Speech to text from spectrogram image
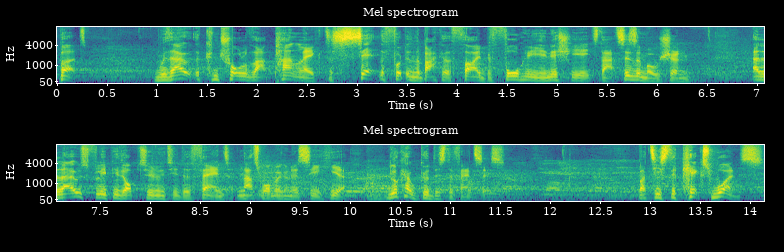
But without the control of that pant leg to set the foot in the back of the thigh before he initiates that scissor motion, allows Felipe the opportunity to defend, and that's what we're going to see here. Look how good this defense is. Batista kicks once,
